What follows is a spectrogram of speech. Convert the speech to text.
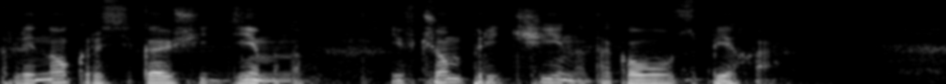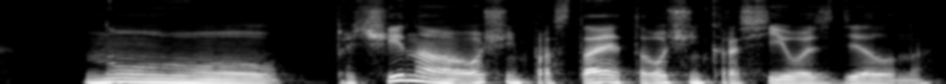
«Клинок, рассекающий демонов»? И в чем причина такого успеха? Ну, причина очень простая. Это очень красиво сделано.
